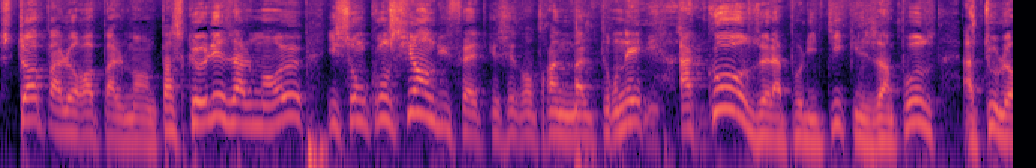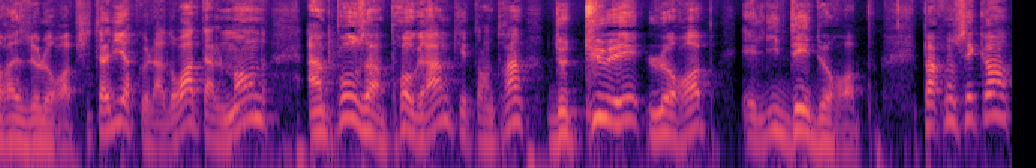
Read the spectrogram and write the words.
Stop à l'Europe allemande. Parce que les Allemands, eux, ils sont conscients du fait que c'est en train de mal tourner à cause de la politique qu'ils imposent à tout le reste de l'Europe. C'est-à-dire que la droite allemande impose un programme qui est en train de tuer l'Europe et l'idée d'Europe. Par conséquent,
